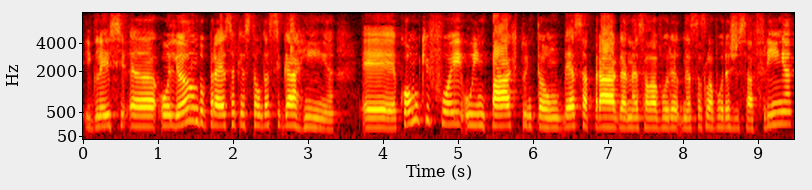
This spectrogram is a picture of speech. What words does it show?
Iglesias, uh, eh, olhando para essa questão da cigarrinha, é, como que foi o impacto, então, dessa praga nessa lavoura, nessas lavouras de safrinha?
